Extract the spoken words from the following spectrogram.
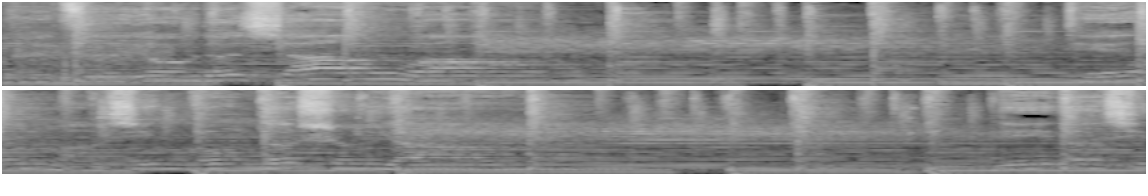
对自由的向往？天马行空的生涯，你的心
